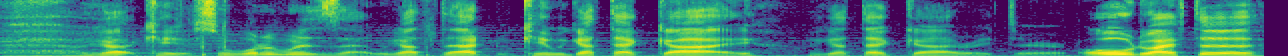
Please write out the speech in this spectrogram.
we got okay. So what what is that? We got that. Okay, we got that guy. We got that guy right there. Oh, do I have to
